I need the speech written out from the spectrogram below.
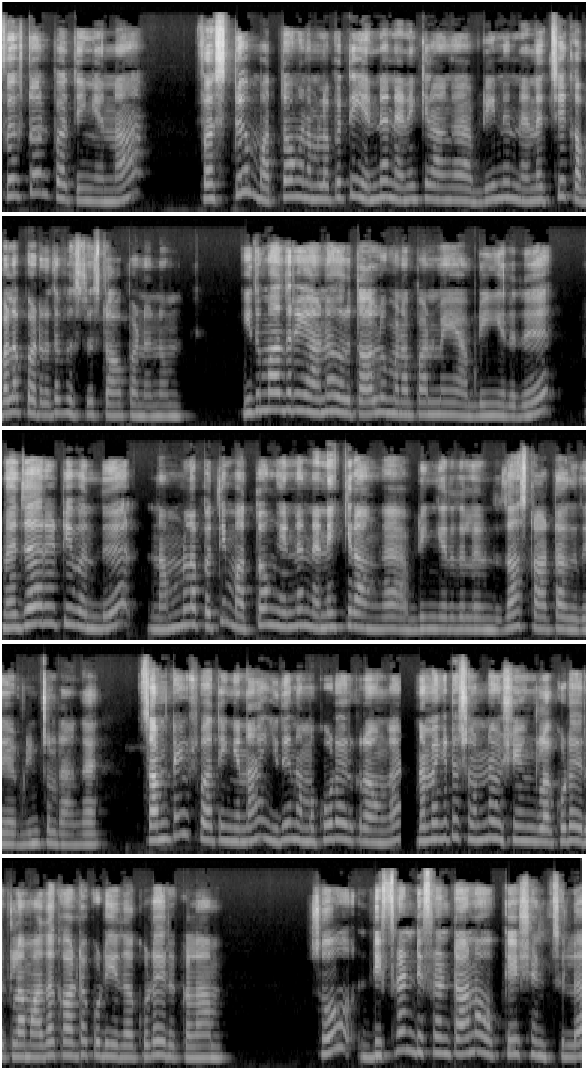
ஃபிஃப்த் ஒன் பார்த்தீங்கன்னா ஃபஸ்ட்டு மற்றவங்க நம்மளை பற்றி என்ன நினைக்கிறாங்க அப்படின்னு நினச்சி கவலைப்படுறத ஃபஸ்ட்டு ஸ்டாப் பண்ணணும். இது மாதிரியான ஒரு தாழ்வு மனப்பான்மை அப்படிங்கிறது மெஜாரிட்டி வந்து நம்மளை பற்றி மற்றவங்க என்ன நினைக்கிறாங்க அப்படிங்கிறதுலேருந்து தான் ஸ்டார்ட் ஆகுது அப்படின்னு சொல்கிறாங்க சம்டைம்ஸ் பார்த்தீங்கன்னா இது நம்ம கூட இருக்கிறவங்க நம்மக்கிட்ட சொன்ன விஷயங்களாக கூட இருக்கலாம் அதை காட்டக்கூடியதாக கூட இருக்கலாம். ஸோ டிஃப்ரெண்ட் டிஃப்ரெண்ட்டான ஒகேஷன்ஸில்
